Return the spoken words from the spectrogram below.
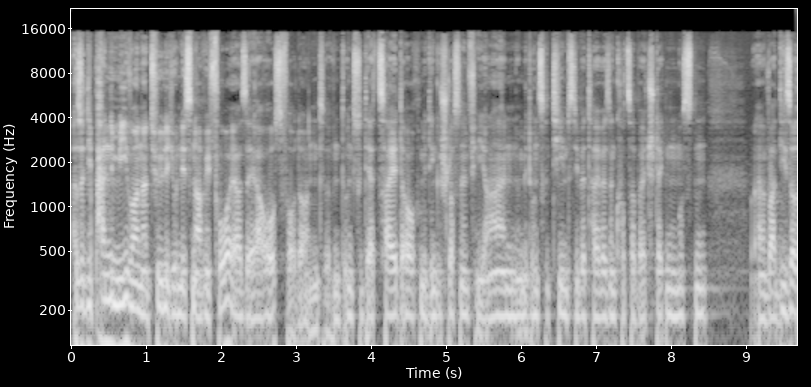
Also die Pandemie war natürlich und ist nach wie vor ja sehr herausfordernd und, und zu der Zeit auch mit den geschlossenen Filialen, mit unseren Teams, die wir teilweise in Kurzarbeit stecken mussten, äh, war dieser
